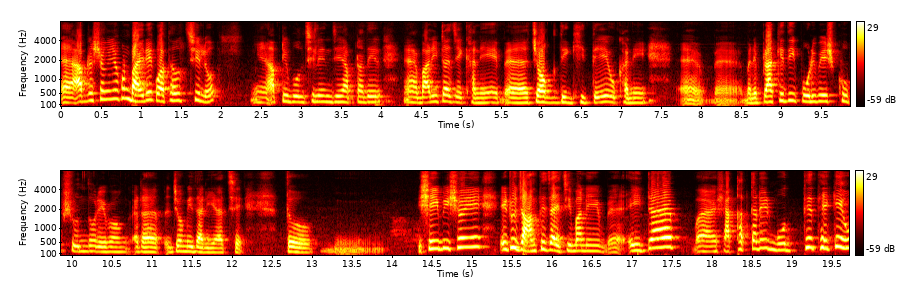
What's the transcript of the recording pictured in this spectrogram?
হ্যাঁ আপনার সঙ্গে যখন বাইরে কথা হচ্ছিল আপনি বলছিলেন যে আপনাদের বাড়িটা যেখানে চক দিঘিতে ওখানে মানে প্রাকৃতিক পরিবেশ খুব সুন্দর এবং একটা জমিদারি আছে। তো সেই বিষয়ে একটু জানতে চাইছি মানে এইটা সাক্ষাৎকারের মধ্যে থেকেও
